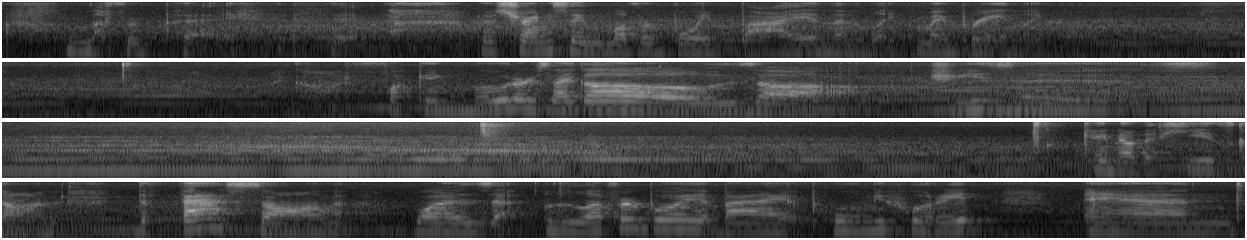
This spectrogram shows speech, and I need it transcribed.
Lover by I was trying to say lover boy bye and then like my brain like oh my god fucking motorcycles uh, Jesus okay now that he's gone the fast song was Loverboy by Pumi Purit, and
